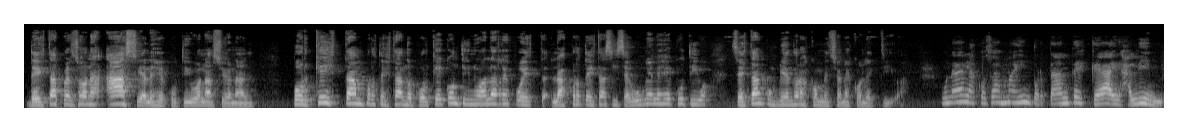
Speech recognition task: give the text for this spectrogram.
de estas personas hacia el Ejecutivo Nacional. ¿Por qué están protestando? ¿Por qué continúan las, las protestas si según el Ejecutivo se están cumpliendo las convenciones colectivas? Una de las cosas más importantes que hay, Halim,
